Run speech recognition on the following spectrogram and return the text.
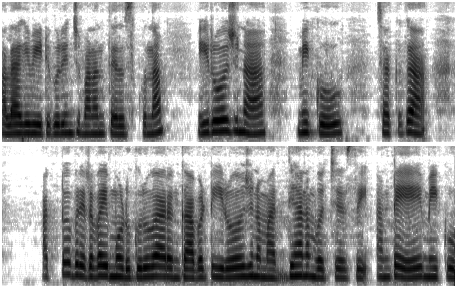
అలాగే వీటి గురించి మనం తెలుసుకుందాం. ఈ రోజున మీకు చక్కగా అక్టోబర్ ఇరవై మూడు గురువారం కాబట్టి ఈ రోజున మధ్యాహ్నం వచ్చేసి అంటే మీకు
